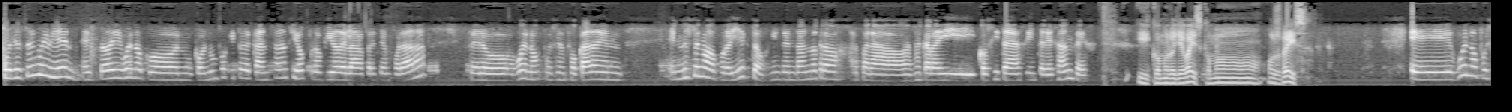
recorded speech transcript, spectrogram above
Pues estoy muy bien. Estoy, bueno, con, con un poquito de cansancio propio de la pretemporada, pero bueno, pues enfocada en en este nuevo proyecto, intentando trabajar para sacar ahí cositas interesantes. ¿Y cómo lo lleváis? ¿Cómo os veis? Eh, bueno, pues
